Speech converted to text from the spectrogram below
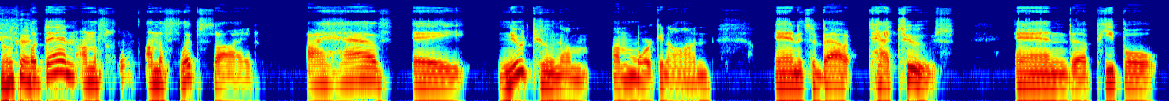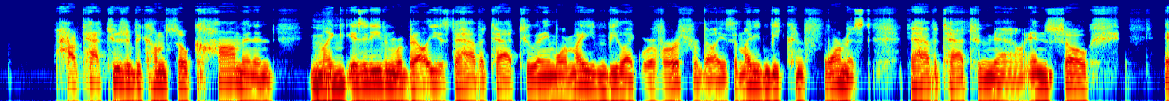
Okay. But then on the flip, on the flip side, I have a new tune I'm I'm working on, and it's about tattoos and uh, people how tattoos have become so common and and like, Mhm. is it even rebellious to have a tattoo anymore? It might even be like reverse rebellious. It might even be conformist to have a tattoo now. And so I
